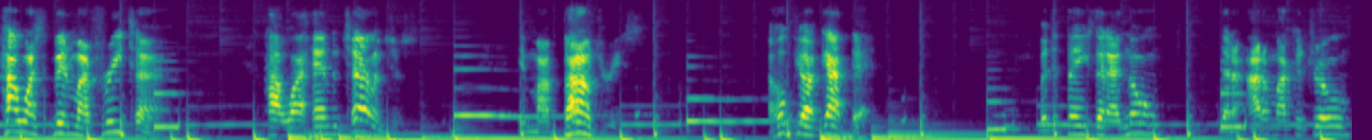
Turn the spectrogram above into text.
How I spend my free time how I handle challenges and my boundaries. I hope y'all got that. But the things that I know that are out of my control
